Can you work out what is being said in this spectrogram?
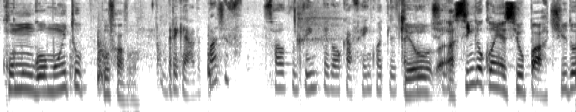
comungou muito. Por favor. Obrigada. Pode só vim pegar o café enquanto ele está eu, Assim que eu conheci o partido,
